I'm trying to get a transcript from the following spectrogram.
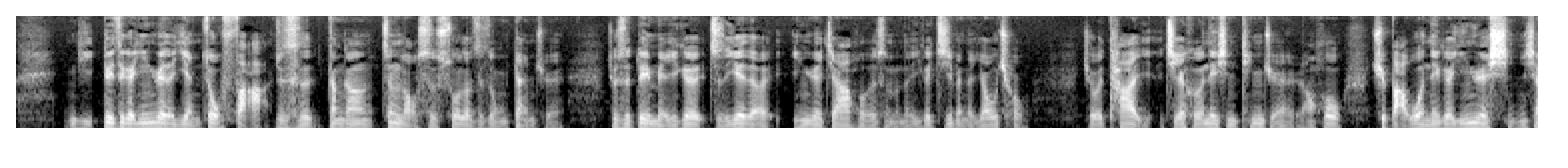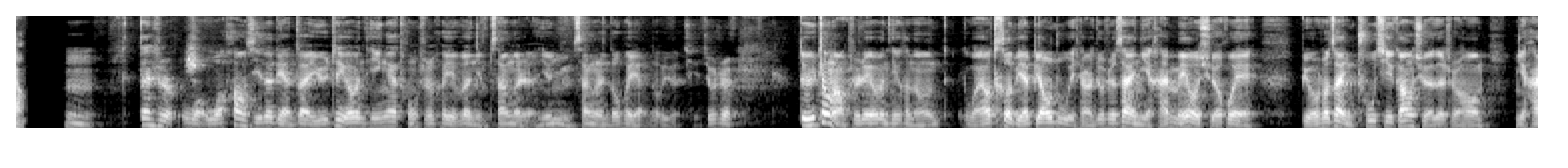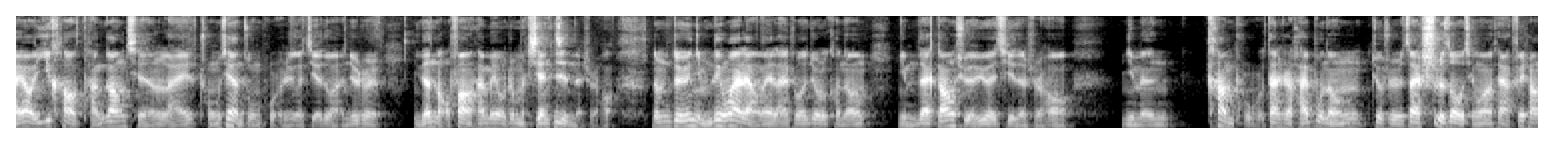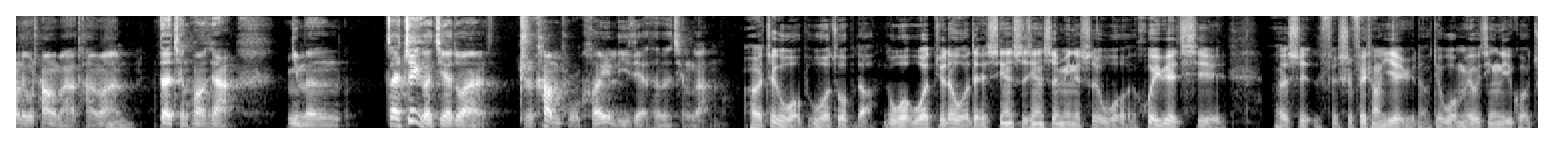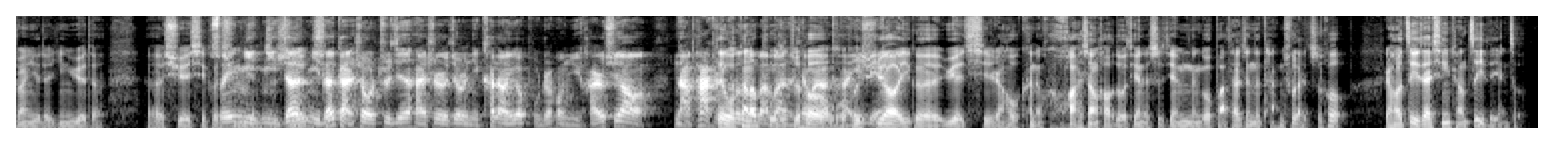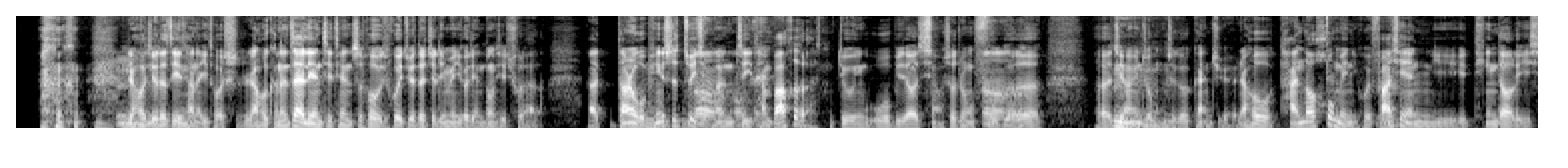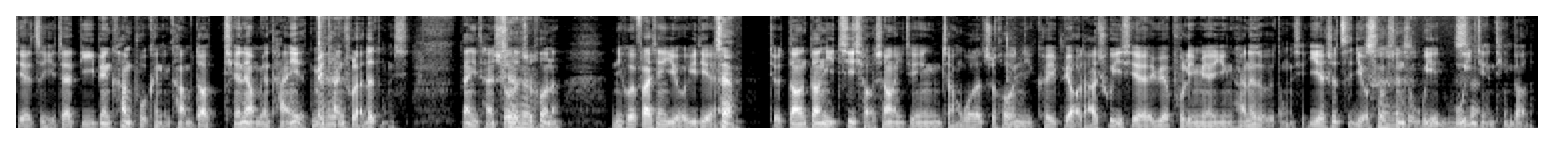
你对这个音乐的演奏法，就是刚刚郑老师说的这种感觉，就是对每一个职业的音乐家或者什么的一个基本的要求，就是他结合内心听觉，然后去把握那个音乐形象。嗯，但是我我好奇的点在于这个问题应该同时可以问你们三个人，因为你们三个人都会演奏乐器。就是对于郑老师这个问题，可能我要特别标注一下，就是在你还没有学会，比如说在你初期刚学的时候，你还要依靠弹钢琴来重现总谱的这个阶段，就是你的脑放还没有这么先进的时候。那么对于你们另外两位来说，就是可能你们在刚学乐器的时候，你们看谱，但是还不能就是在试奏情况下非常流畅的把它弹完的情况下，你们在这个阶段只看谱可以理解他的情感吗？呃，这个我我做不到，我我觉得我得先事先声明的是，我会乐器，呃，是是非常业余的，就我没有经历过专业的音乐的呃学习和所以。你你的你的感受至今还是就是你看到一个谱之后，你还是需要哪怕是对我看到谱子之后，我会。需要一个乐器，然后我可能会花上好多天的时间，能够把它真的弹出来之后，然后自己再欣赏自己的演奏，然后觉得自己弹的一坨屎，然后可能再练几天之后，就会觉得这里面有点东西出来了。啊、当然我平时最喜欢嗯自己弹巴赫了，就因为我比较享受这种副歌的。呃，这样一种嗯这个感觉，然后弹到后面，你会发现你听到了一些自己在第一遍看谱肯定看不到，前两遍弹也没弹出来的东西。但你弹熟了之后呢，你会发现有一点就当当你技巧上已经掌握了之后，你可以表达出一些乐谱里面隐含的这个东西，也是自己有时候甚至无意无意间听到的。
